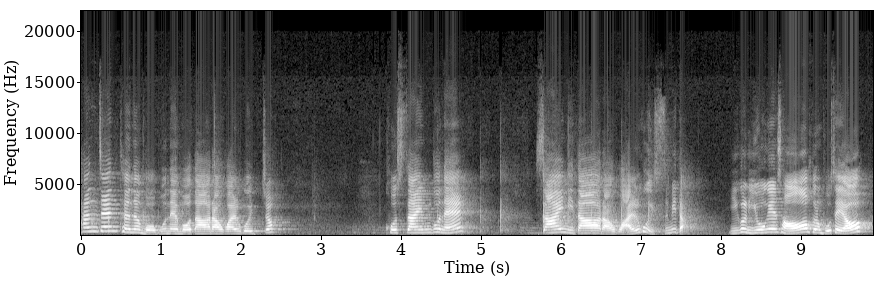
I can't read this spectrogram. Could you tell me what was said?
탄젠트는 뭐분의 뭐다라고 알고 있죠? 코사인분의 사인이다라고 알고 있습니다. 이걸 이용해서 그럼 보세요.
